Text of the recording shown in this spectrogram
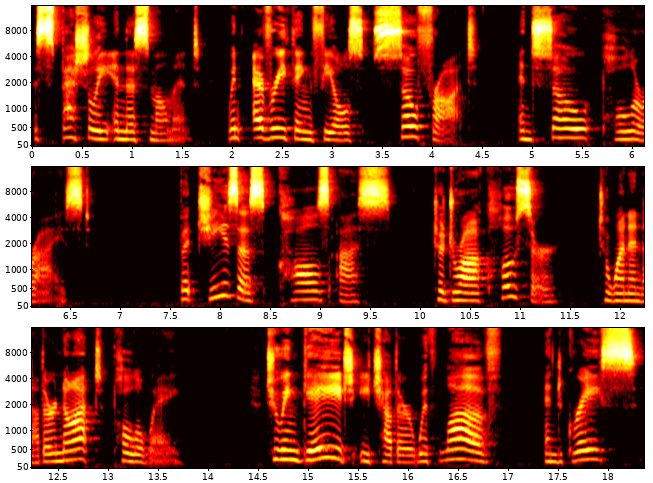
especially in this moment when everything feels so fraught and so polarized. But Jesus calls us to draw closer to one another, not pull away, to engage each other with love and grace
